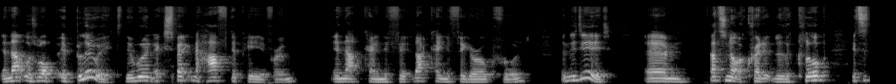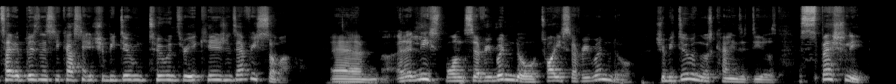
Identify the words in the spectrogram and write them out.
and that was what it blew it. They weren't expecting to have to pay for him in that kind of that kind of figure up front, and they did. Um, that's not a credit to the club. It's a type of business Newcastle United should be doing two and three occasions every summer, um, and at least once every window, twice every window. Should be doing those kinds of deals, especially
